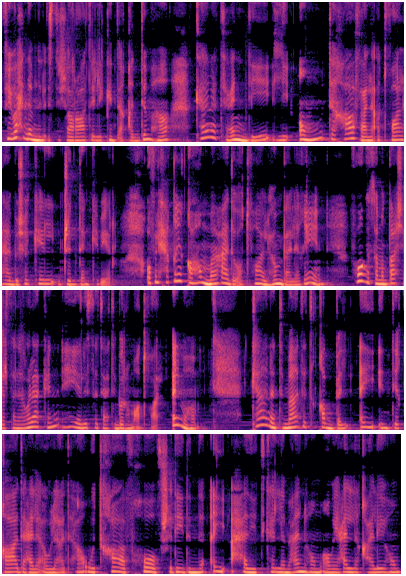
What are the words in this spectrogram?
في واحدة من الاستشارات اللي كنت أقدمها كانت عندي لأم تخاف على أطفالها بشكل جدا كبير. وفي الحقيقة هم ما عادوا أطفال هم بالغين فوق 18 سنة ولكن هي لسه تعتبرهم أطفال. المهم كانت ما تتقبل أي انتقاد على أولادها وتخاف خوف شديد إن أي أحد يتكلم عنهم أو يعلق عليهم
